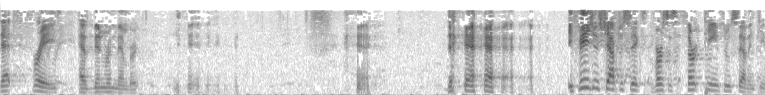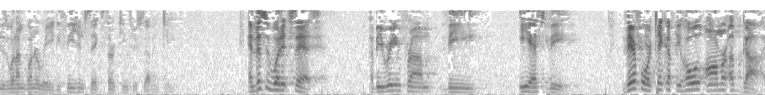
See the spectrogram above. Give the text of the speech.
that phrase has been remembered. Ephesians chapter 6, verses 13 through 17 is what I'm going to read. Ephesians 6, 13 through 17. And this is what it says. I'll be reading from the ESV. Therefore, take up the whole armor of God,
